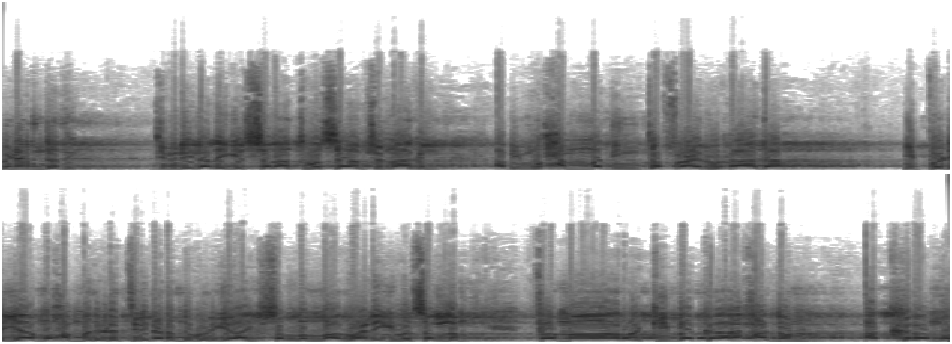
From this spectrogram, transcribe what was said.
மிளிர்ந்தது. ஜிபிரில் அலைஹி ஸலாத்து வஸலாம் சொன்னார்கள் அபி முஹம்மதின் தஃஅலு ஹாதா. இப்படியா முகமது இடத்தில் நடந்து கொள்கிறாய் ஸல்லல்லாஹு அலைஹி வசல்லம் ஃபமா ரகிபக அஹதுன் அக்ரமு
